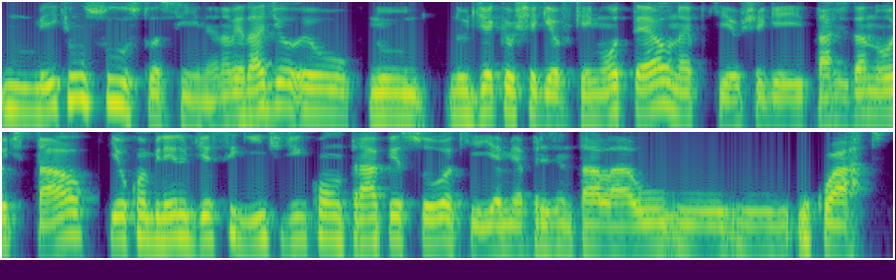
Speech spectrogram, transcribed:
um, meio que um susto, assim, né? Na verdade, eu, eu no, no, dia que eu cheguei, eu fiquei no hotel, né? Porque eu cheguei tarde da noite e tal, e eu combinei no dia seguinte de encontrar a pessoa que ia me apresentar lá o, o, o quarto.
